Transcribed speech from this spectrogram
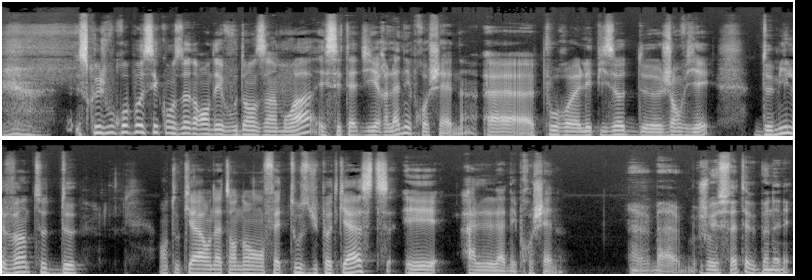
Ce que je vous propose, c'est qu'on se donne rendez-vous dans un mois, et c'est-à-dire l'année prochaine, euh, pour l'épisode de janvier 2022. En tout cas, en attendant, on fait tous du podcast, et à l'année prochaine. Euh, bah, joyeuse fête et bonne année.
